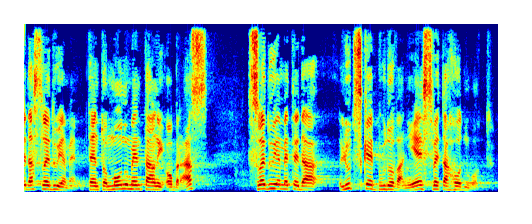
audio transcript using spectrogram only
teda sledujeme tento monumentálny obraz, sledujeme teda ľudské budovanie sveta hodnot,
